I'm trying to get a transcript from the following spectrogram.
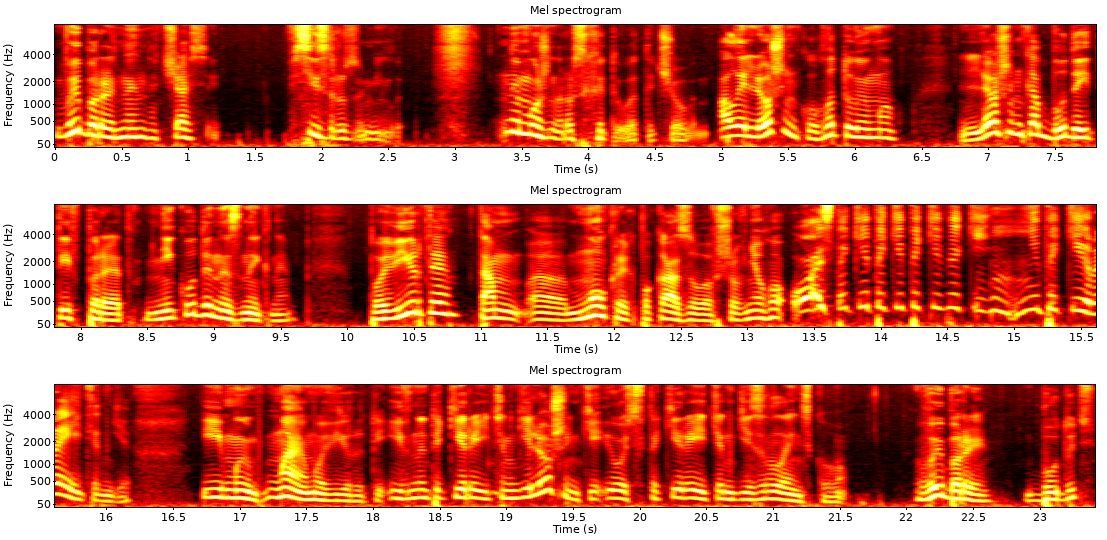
Вибори не на часі. Всі зрозуміли. Не можна розхитувати човен. Але Льошеньку готуємо. Льошенька буде йти вперед, нікуди не зникне. Повірте, там е, мокрих показував, що в нього ось такі, такі, такі, такі, не такі рейтинги. І ми маємо вірити і в не такі рейтинги Льошеньки, і ось в такі рейтинги Зеленського. Вибори будуть.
